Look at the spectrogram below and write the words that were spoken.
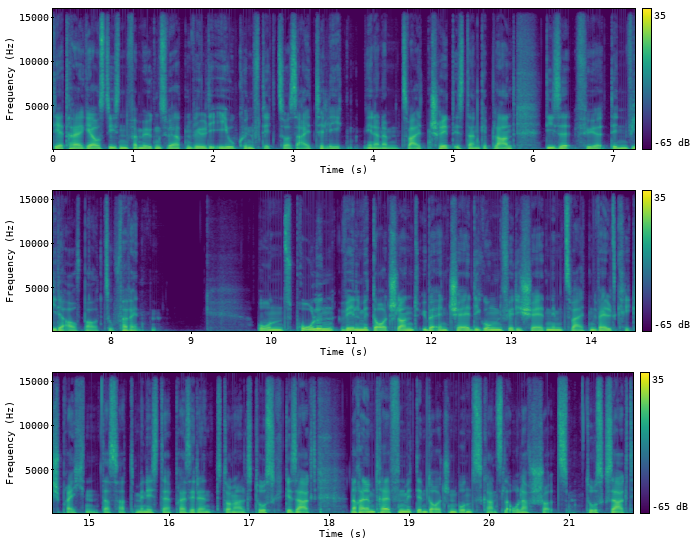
Die Erträge aus diesen Vermögenswerten will die EU künftig zur Seite legen. In einem zweiten Schritt ist dann geplant, diese für den Wiederaufbau zu verwenden. Und Polen will mit Deutschland über Entschädigungen für die Schäden im Zweiten Weltkrieg sprechen. Das hat Ministerpräsident Donald Tusk gesagt nach einem Treffen mit dem deutschen Bundeskanzler Olaf Scholz. Tusk sagt,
